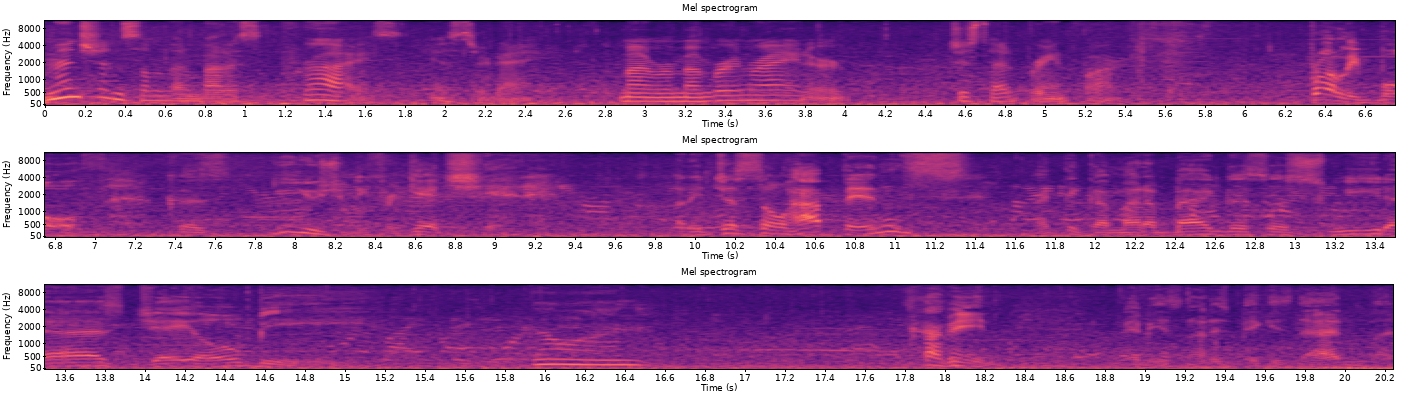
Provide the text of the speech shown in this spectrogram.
Mentioned something about a surprise yesterday. Am I remembering right, or just had a brain fart? Probably both, because you usually forget shit. But it just so happens, I think I might have bagged us a sweet-ass J.O.B. Go on. I mean, maybe it's not as big as that, but...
